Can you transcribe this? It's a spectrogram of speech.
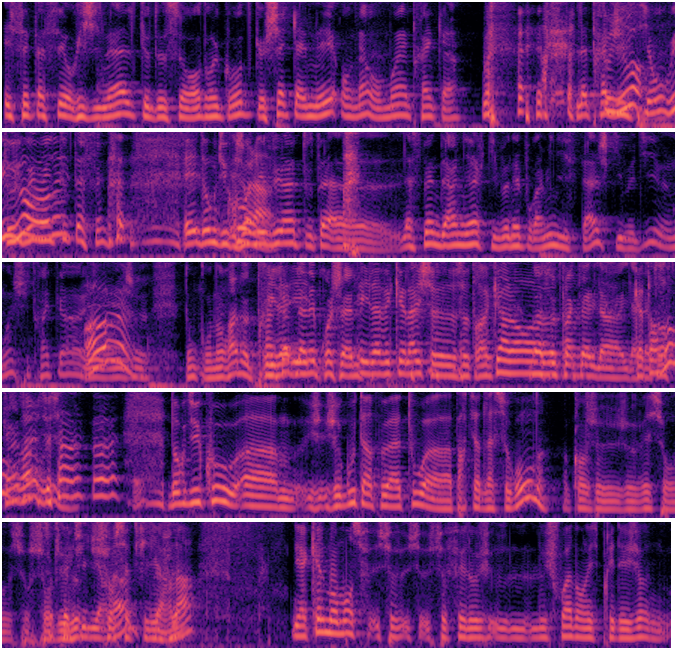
Et c'est assez original que de se rendre compte que chaque année, on a au moins un trinquat. la tradition, oui, toujours oui, tout à fait. Et donc, du coup, J'en voilà. ai vu un tout à- euh, la semaine dernière qui venait pour un mini-stage qui me dit Moi, je suis trinquat. Et Ah ouais. je- Donc, on aura notre de l'année prochaine. Et il avait quel âge ce, ce trinquat alors Non, ce euh, trinquat, il a, il a 14 ans, 14-15 ouais, ans. c'est ça. ouais. Donc du coup, euh, je, je goûte un peu à tout à partir de la seconde, quand je, je vais sur, sur, Sur du- cette filière-là, sur cette tout à filière-là. Et à quel moment se, se- se- se fait le, le choix dans l'esprit des jeunes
